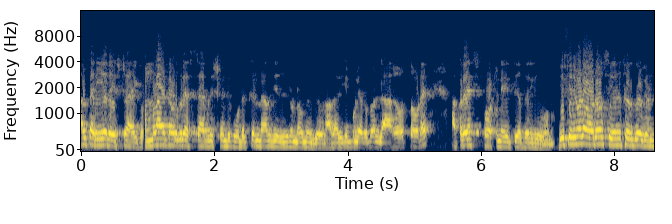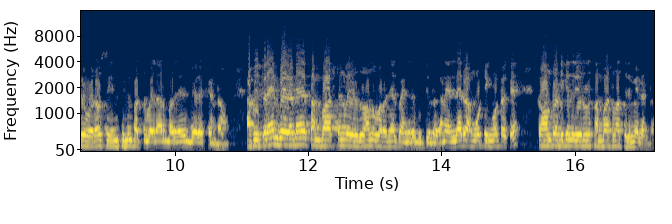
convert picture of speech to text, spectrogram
അത് തനിയെ രജിസ്റ്റർ ആയിരിക്കും നമ്മളായിട്ട് അവർക്ക് ഒരു എസ്റ്റാബ്ലിഷ്മെന്റ് കൊടുക്കണ്ടെന്ന് ചിന്തിച്ചിട്ടുണ്ടാവും എനിക്ക് തോന്നുന്നു. അതായിരിക്കും പുള്ളി അതൊക്കെ ലാഘവത്തോടെ അത്രയും പോർഷൻ എഴുതി തീർത്ത് എനിക്ക് തോന്നുന്നു. ഈ സിനിമയുടെ ഓരോ സീൻസ് എടുത്ത് നോക്കിയിട്ട് ഓരോ സീൻസിലും പത്ത് പതിനാറും പതിനേഴും പേരൊക്കെ ഉണ്ടാവും. അപ്പൊ ഇത്രയും പേരുടെ സംഭാഷണങ്ങൾ എഴുതുക എന്ന് പറഞ്ഞാൽ ഭയങ്കര ബുദ്ധിമുട്ടാണ്. കാരണം എല്ലാവരും അങ്ങോട്ടും ഇങ്ങോട്ടൊക്കെ കൗണ്ടർ അടിക്കുന്ന രീതിയിലുള്ള സംഭാഷണം ആ സിനിമയിലുണ്ട്.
